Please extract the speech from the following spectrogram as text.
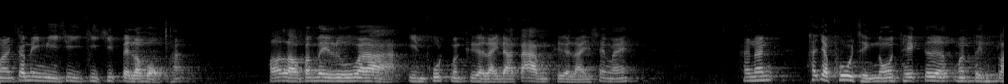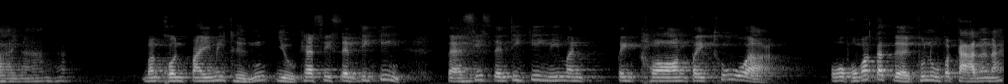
มันก็ไม่มีที่ที่คิดเป็นระบบฮะ เพราะเราก็ไม่รู้ว่า Input มันคืออะไร Data มันคืออะไรใช่ไหมเพราะนั้นถ้าจะพูดถึง Note Taker มันเป็นปลายน้ำฮะบางคนไปไม่ถึงอยู่แค่ System Thinking แต่ System Thinking นี้มันเป็นคลองไปทั่ว โอ้ผมว่าก็เกิดคุณอุปการนะนะ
